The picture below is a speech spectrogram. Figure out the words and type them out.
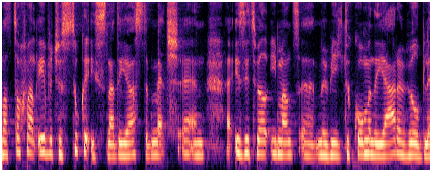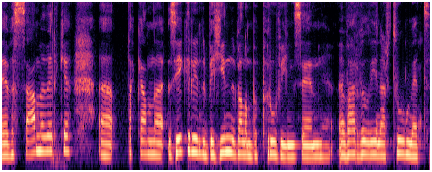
omdat toch wel eventjes zoeken is naar de juiste match. En uh, is dit wel iemand uh, met wie ik de komende jaren wil blijven samenwerken? Uh, dat kan zeker in het begin wel een beproeving zijn. Ja. En waar wil je naartoe met,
